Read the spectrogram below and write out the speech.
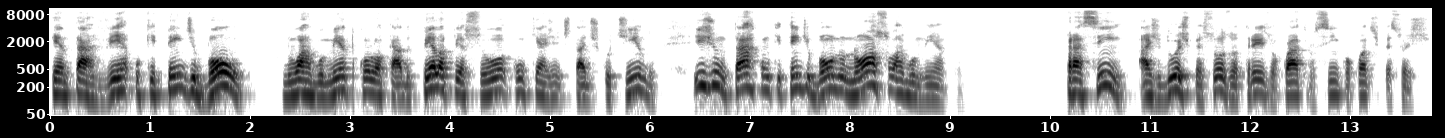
tentar ver o que tem de bom no argumento colocado pela pessoa com quem a gente está discutindo e juntar com o que tem de bom no nosso argumento. Para assim, as duas pessoas, ou três, ou quatro, ou cinco, ou quantas pessoas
